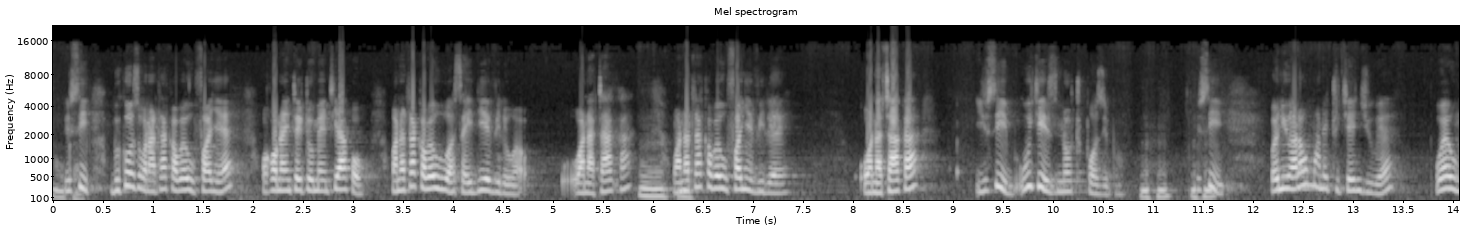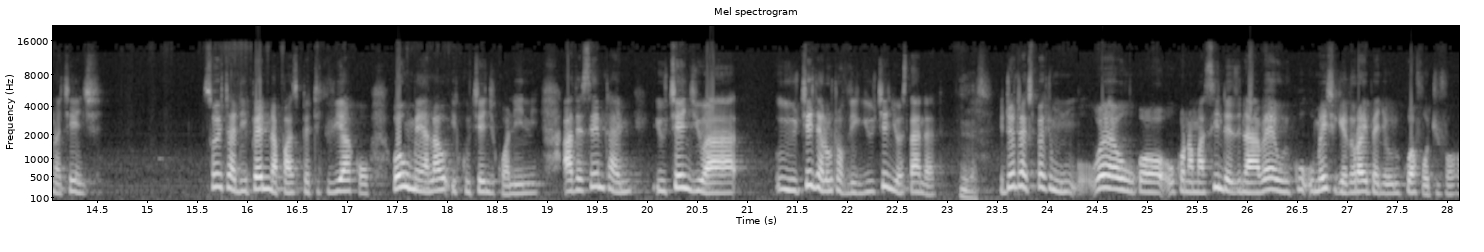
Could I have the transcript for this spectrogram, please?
Okay. You see, because wanataka wewe ufanye, wako na entitlement yako, wanataka wewe uwasaidie vile wa, wanataka. Mm, wanataka wewe ufanye vile wanataka. You see, which is not possible. Mm -hmm. you see, when you allow money to change you eh, wewe una change so ita depend na perspective yako we umeallow ikuchange kwa nini at the same time you change your you change a lot of things you change your standard yes you don't expect wewe uko, uko na Mercedes na wewe umeishi Githurai penye ulikuwa 44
